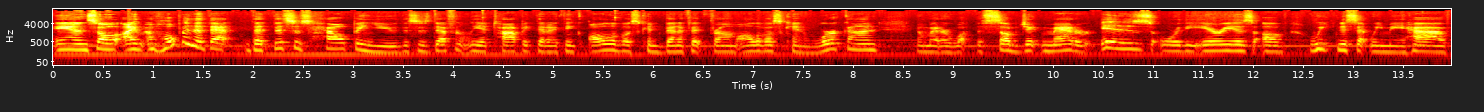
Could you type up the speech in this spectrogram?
And so I'm, I'm, hoping that, that that this is helping you. This is definitely a topic that I think all of us can benefit from. All of us can work on, no matter what the subject matter is or the areas of weakness that we may have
